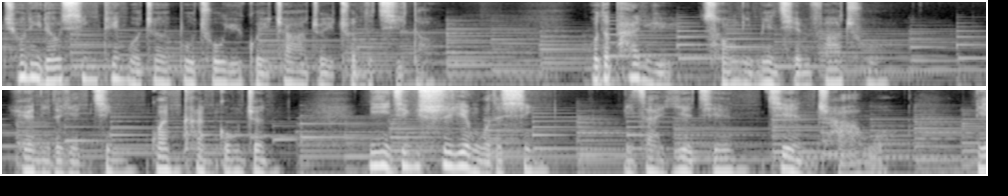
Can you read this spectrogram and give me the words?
求你留心听我这不出于诡诈嘴唇的祈祷。我的盼语从你面前发出，愿你的眼睛观看公正。你已经试验我的心，你在夜间鉴察我，你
